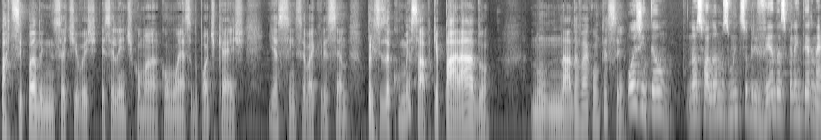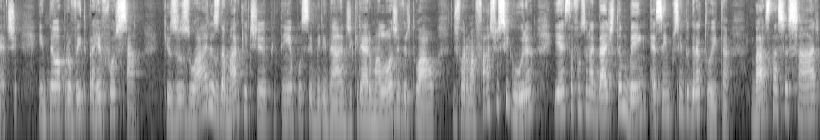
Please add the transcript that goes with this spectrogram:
participando de iniciativas excelentes como, a, como essa do podcast, e assim você vai crescendo. Precisa começar, porque parado não, nada vai acontecer. Hoje, então, nós falamos muito sobre vendas pela internet, então aproveito para reforçar que os usuários da MarketUp têm a possibilidade de criar uma loja virtual de forma fácil e segura, e esta funcionalidade também é 100% gratuita. Basta acessar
